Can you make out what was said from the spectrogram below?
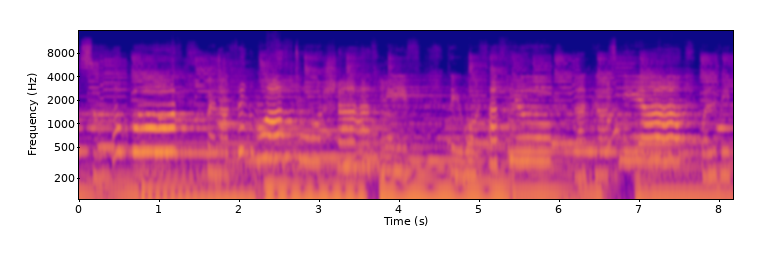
So the both Wel a ddyn wath tŵr siath lif Ddi wrth a thiw Lagos nia Wel fi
